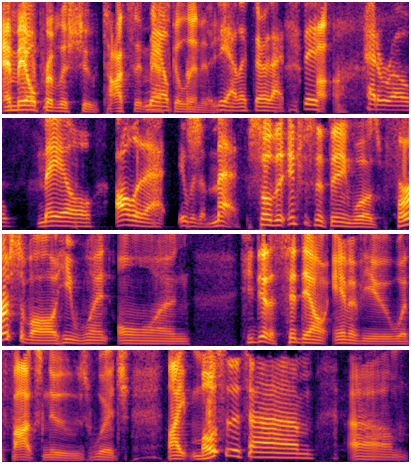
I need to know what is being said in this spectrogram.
and male privilege too, toxic male masculinity. privilege. Yeah, let's throw that cis, Uh-uh. hetero, male, all of that. It was a mess. So the interesting thing was, first of all, he went on. He did a sit down interview with Fox News, which, like most of the time, um,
